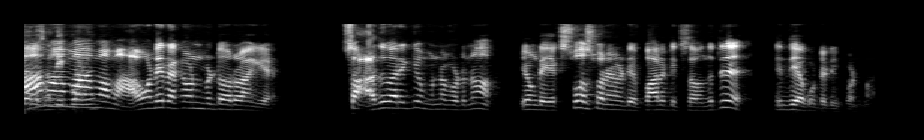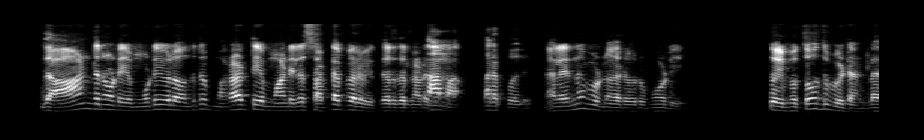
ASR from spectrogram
ஆமா ஆமா ஆமா. ஆமா அவங்களே ரெக்கமெண்ட் பண்ணிட்டு வருவாங்க. சோ அது வரைக்கும் முன்னப்படணும் இவங்க எக்ஸ்போஸ் பண்ண வேண்டிய பாலிடிக்ஸை வந்துட்டு இந்தியா கூட்டணி பண்ணணும் இந்த ஆண்டினுடைய முடிவுல வந்துட்டு மராட்டிய மாநில சட்டப்பேரவை தேர்தல் நடக்கும் ஆமா வரப்போகுது. அதுல என்ன பண்ணுவாரு ஒரு மோடி? So, இப்ப தோத்து போயிட்டாங்களே?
